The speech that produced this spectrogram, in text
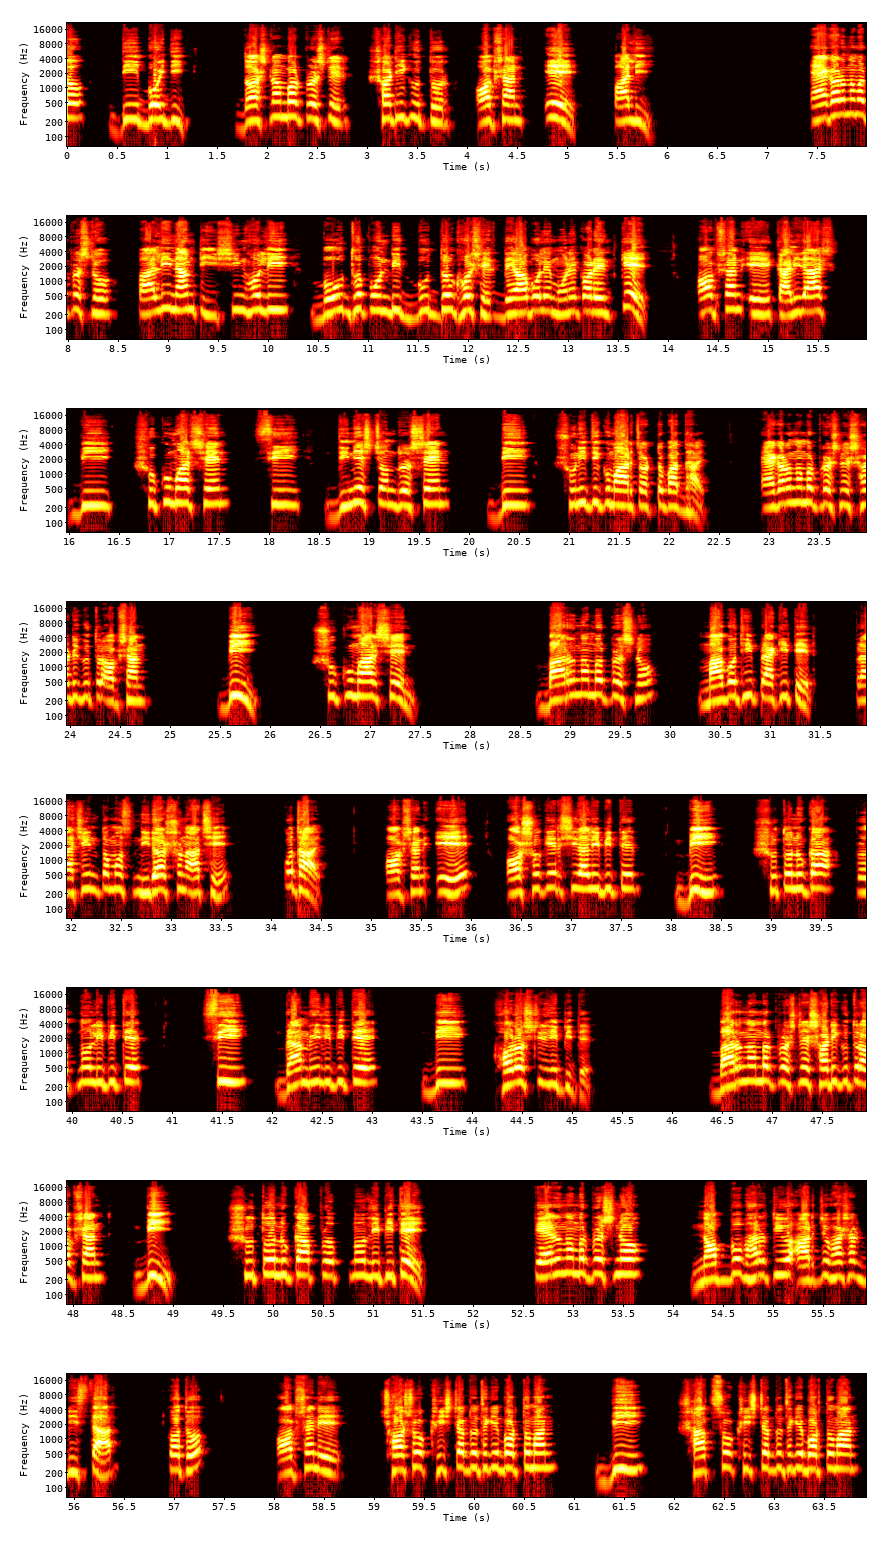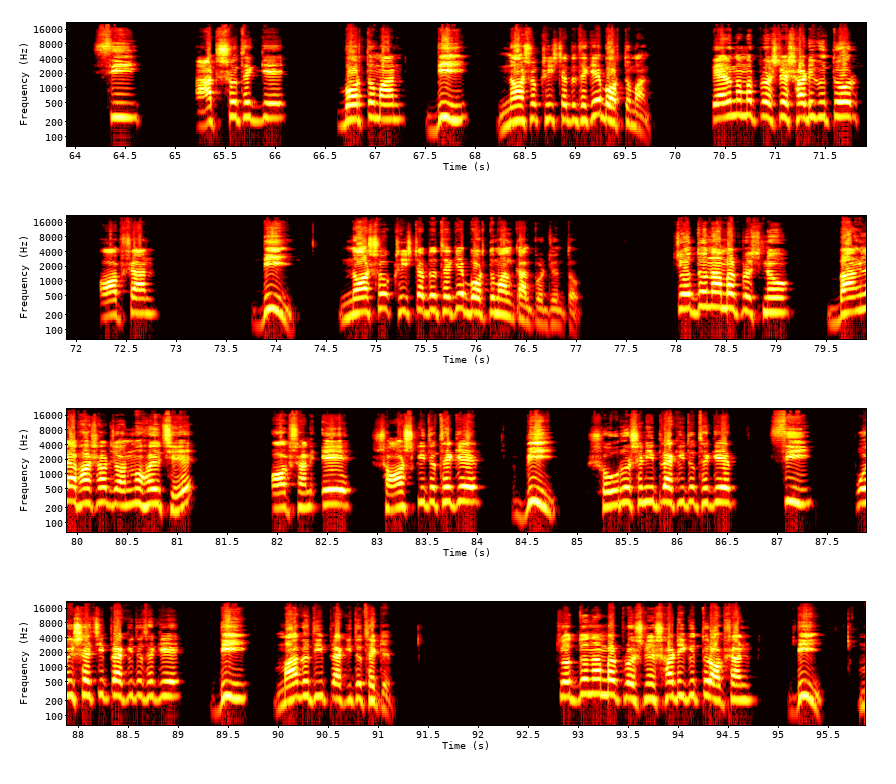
D Vedic. দশ নম্বর প্রশ্নের সঠিক উত্তর অপশান এ, পালি। এগারো নম্বর প্রশ্ন, পালি নামটি সিংহলি বৌদ্ধ পণ্ডিত বুদ্ধ ঘোষের দেওয়া বলে মনে করেন কে? Option A Kalidas, B Sukumar Sen, C Dineshchandra Sen, D Suniti Kumar Chattopadhyay. এগারো নম্বর প্রশ্নের সঠিক উত্তর অপশান বি সুকুমার সেন। বারো নম্বর প্রশ্ন, মাগধী প্রাকৃতের প্রাচীনতম নিদর্শন আছে কোথায়? অপশান এ অশোকের শিলালিপিতে, বি সুতনুকা প্রত্নলিপিতে, সি, ব্রাহ্মী লিপিতে, ডি খরষ্টি লিপিতে। বারো নম্বর প্রশ্নের সঠিক উত্তর অপশান বি, সুতনুকা প্রত্নলিপিতে। তেরো নম্বর প্রশ্ন, নব্য ভারতীয় আর্য ভাষার বিস্তার কত? অপশান এ, ছশো খ্রিস্টাব্দ থেকে বর্তমান, বি, সাতশো খ্রিস্টাব্দ থেকে বর্তমান, সি, আটশো থেকে বর্তমান, ডি নশো খ্রিস্টাব্দ থেকে বর্তমান। তেরো নম্বর প্রশ্নের সঠিক উত্তর, অপশান ডি, নশো খ্রিস্টাব্দ থেকে বর্তমান কাল পর্যন্ত। চোদ্দ নম্বর প্রশ্ন, বাংলা ভাষার জন্ম হয়েছে অপশান এ, সংস্কৃত থেকে, বি সৌরসেনী প্রাকৃত থেকে, সি, পৈশাচী প্রাকৃত থেকে ডি মাগধী প্রাকৃত থেকে। চোদ্দ নম্বর প্রশ্নের সঠিক উত্তর, অপশান ডি,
